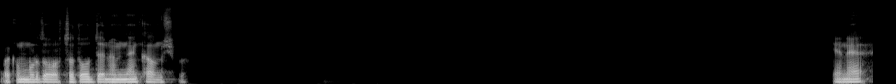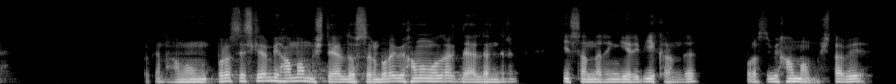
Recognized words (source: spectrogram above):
bakın burada Orta Doğu döneminden kalmış bu. Yine bakın hamam burası eskiden bir hamammış değerli dostlarım. Burayı bir hamam olarak değerlendirin. İnsanların gelip yıkandı. Burası bir hamammış. Tabii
